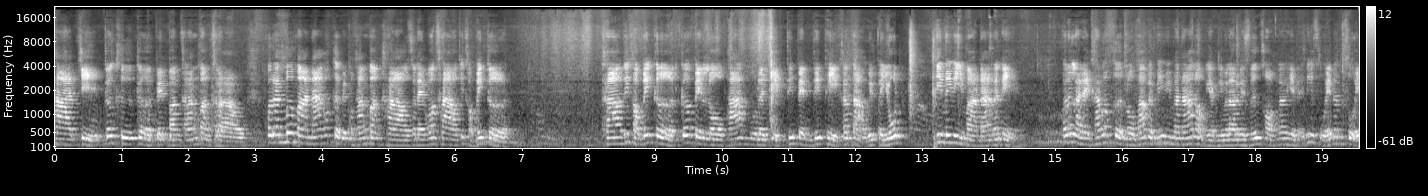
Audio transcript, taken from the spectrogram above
ทาจิก็คือเกิดเป็นบางครั้งบางคราว เพราะฉะนั้นเมื่อมานะเขาเกิดเป็นบางครั้งบางคราว แสดงว่าคราวที่เขาไม่เกิด คราวที่เขาไม่เกิดก็เป็นโลภะมูลจิตที่เป็นทิฏฐิขตาวิปยุตที่ไม่มีมานะนั่นเอง เพราะฉะนั้นหลายๆครั้งเราเกิดโลภะแบบไม่มีมานะหรอกอย่างนี้เวลาเราไปซื้อของเราเห็นไอ้นี่สวยนั่นสวย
